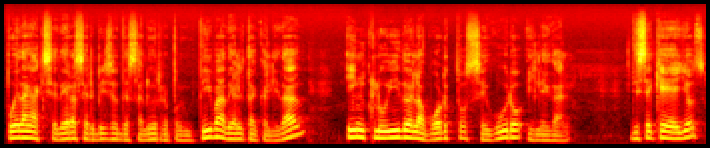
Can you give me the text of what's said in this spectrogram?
puedan acceder a servicios de salud reproductiva de alta calidad, incluido el aborto seguro y legal. Dice que ellos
